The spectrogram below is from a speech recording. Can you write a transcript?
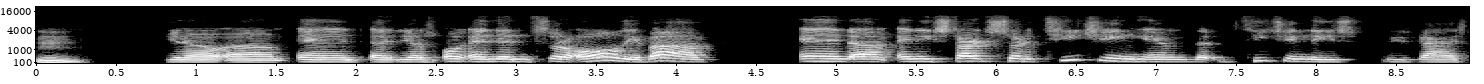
Mm. You know, um, and uh, you know, and then sort of all of the above and um, and he starts sort of teaching him the teaching these these guys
